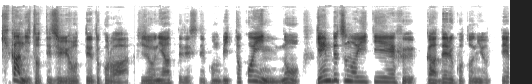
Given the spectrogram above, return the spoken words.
機関にとって重要っていうところは非常にあってですね、このビットコインの現物の ETF が出ることによって、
